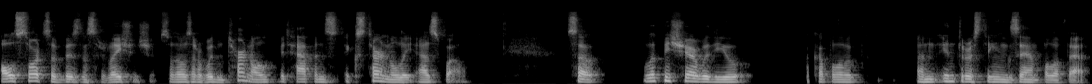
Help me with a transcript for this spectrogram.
all sorts of business relationships. So those are internal, it happens externally as well. So let me share with you a couple of an interesting example of that.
